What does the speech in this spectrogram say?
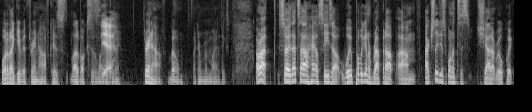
What did I give it? Three and a half because Letterboxd isn't like Yeah. Three and a half. Boom. I can remember my own things. All right. So that's our Hail Caesar. We're probably going to wrap it up. Um, I actually just wanted to shout out real quick.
